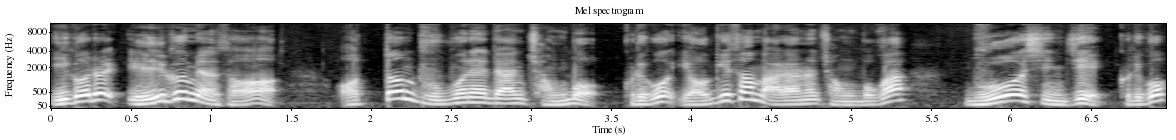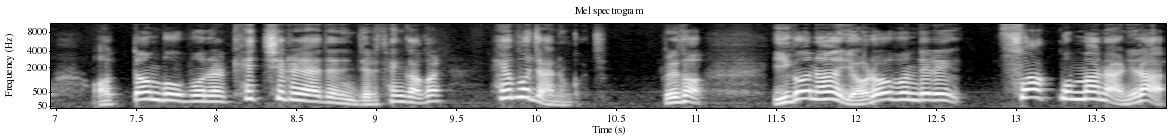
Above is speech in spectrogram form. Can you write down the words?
이거를 읽으면서 어떤 부분에 대한 정보 그리고 여기서 말하는 정보가 무엇인지 그리고 어떤 부분을 캐치를 해야 되는지를 생각을 해보자는 거지. 그래서 이거는 여러분들이 수학뿐만 아니라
